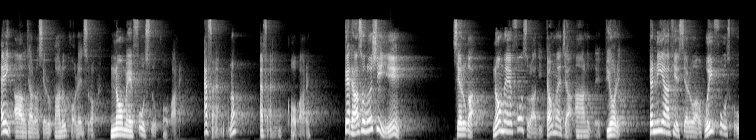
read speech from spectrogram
အဲ့ဒီအားကိုကြတော့ဆရာတို့ဘာလို့ခေါ်လဲဆိုတော့ normal force လို့ခေါ်ပါတယ် Fn ပေါ့နော် Fn ခေါ်ပါတယ်ကဲဒါဆိုလို့ရှိရင်ဆရာတို့က normal force ဆိုတာဒီတောက်မှတ်ကြအားလို့လည်းပြောတယ်တနည်းအားဖြင့်ဆရာတို့က weight force ကို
